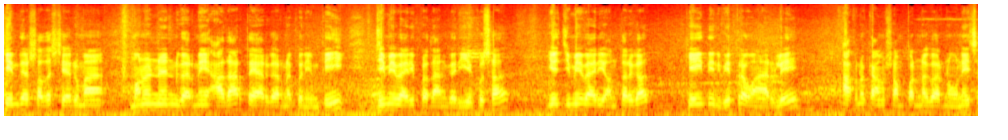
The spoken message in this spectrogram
केन्द्रीय सदस्यहरूमा मनोनयन गर्ने आधार तयार गर्नको निम्ति जिम्मेवारी प्रदान गरिएको छ। यो जिम्मेवारी अन्तर्गत केही दिनभित्र उहाँहरूले आफ्नो काम सम्पन्न गर्नुहुनेछ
